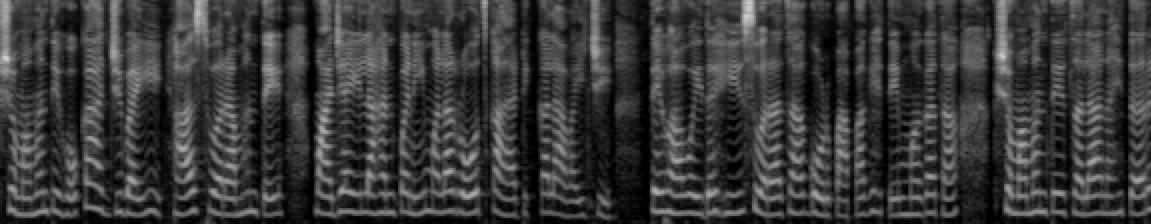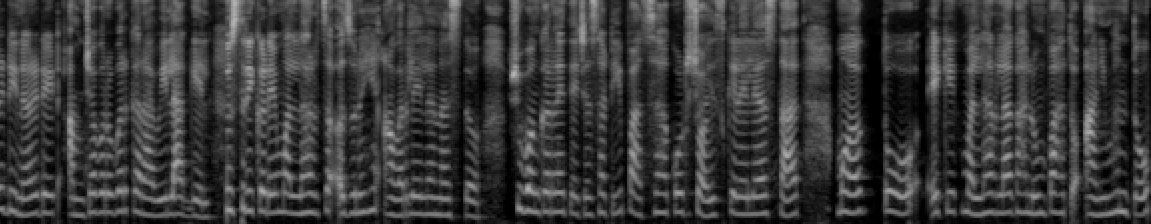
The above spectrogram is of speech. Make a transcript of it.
क्षमा म्हणते हो का आजीबाई? हा स्वरा म्हणते माझी आई लहानपणी मला रोज काळा टिक्का लावायची. तेव्हा वैदही स्वराचा गोड पापा घेते. मग आता क्षमा म्हणते चला नाहीतर डिनर डेट आमच्याबरोबर करावी लागेल. दुसरीकडे मल्हारचं अजूनही आवरलेलं नसतं. शुभंकरने त्याच्यासाठी पाच सहा कोट चॉईस केलेले असतात. मग तो एक एक मल्हारला घालून पाहतो आणि म्हणतो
